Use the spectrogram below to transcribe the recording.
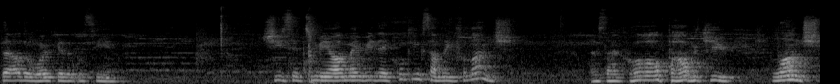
the other worker that was here, she said to me, oh, maybe they're cooking something for lunch. I was like, oh, barbecue, lunch,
